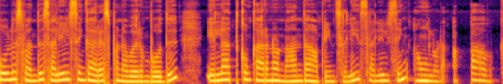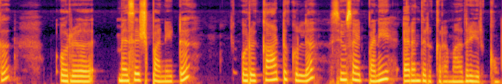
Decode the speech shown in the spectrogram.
போலீஸ் வந்து சலீல் சிங்கை அரெஸ்ட் பண்ண வரும்போது எல்லாத்துக்கும் காரணம் நான் தான் அப்படின்னு சொல்லி சலீல் சிங் அவங்களோட அப்பாவுக்கு ஒரு மெசேஜ் பண்ணிவிட்டு ஒரு காட்டுக்குள்ளே சூசைட் பண்ணி இறந்துருக்கிற மாதிரி இருக்கும்.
